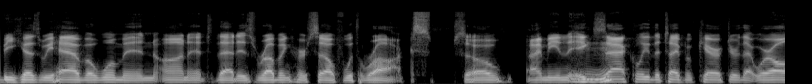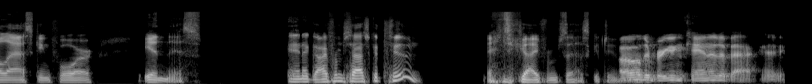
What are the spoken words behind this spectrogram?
because we have a woman on it that is rubbing herself with rocks. So I mean, Mhm. exactly the type of character that we're all asking for in this. And a guy from Saskatoon. And a guy from Saskatoon. Oh, they're bringing Canada back. Hey,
